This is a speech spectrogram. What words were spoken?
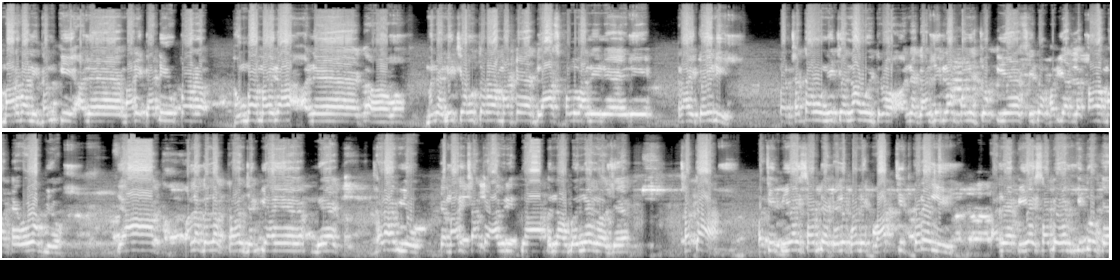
મારવાની ધમકી અને મારી ગાડી ઉપર ધુંબા માર્યા અને મને નીચે ઉતરવા માટે ગ્લાસ ખોલવાની ને એની ટ્રાય કરી. પણ છતાં હું નીચે ન ઉતર્યો અને ગાંધીગ્રામ પોલીસ ચોકીએ સીધો ફરિયાદ લખાવવા માટે વયો ત્યાં અલગ અલગ ત્રણ જગ્યાએ મેં જણાવ્યું કે મારી સાથે આવી રીતના બનાવ બનેલો છે. છતાં પછી પીઆઈ સાહેબને ટેલિફોનિક વાતચીત કરેલી અને પીઆઈ સાહેબે એમ કીધું કે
